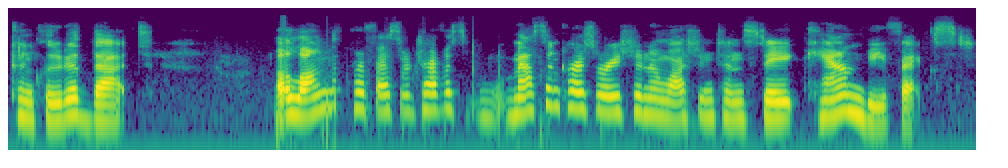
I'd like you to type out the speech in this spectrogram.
concluded that along with Professor Travis, mass incarceration in Washington state can be fixed.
